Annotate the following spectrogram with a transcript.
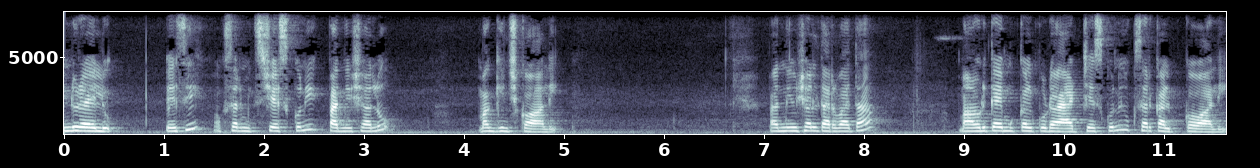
ఎండురాయలు వేసి ఒకసారి మిక్స్ చేసుకుని పది నిమిషాలు మగ్గించుకోవాలి. పది నిమిషాల తర్వాత మామిడికాయ ముక్కలు కూడా యాడ్ చేసుకుని ఒకసారి కలుపుకోవాలి.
